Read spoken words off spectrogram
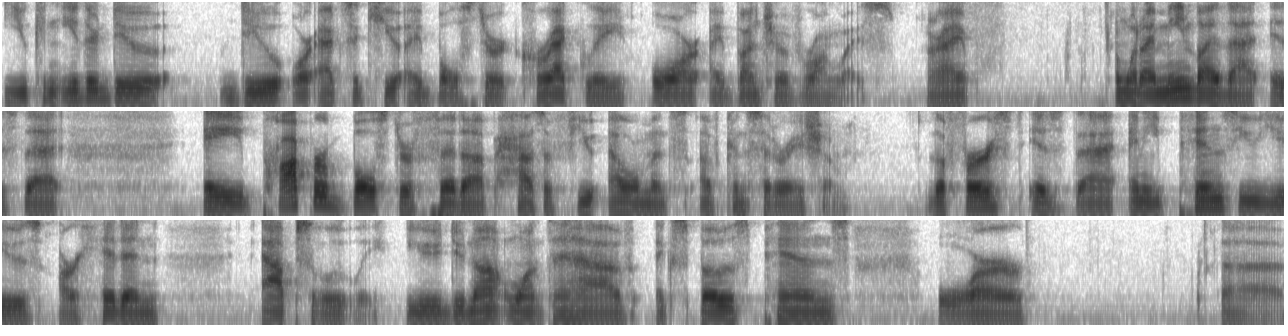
you can either do do or execute a bolster correctly or a bunch of wrong ways. All right. And what I mean by that is that a proper bolster fit up has a few elements of consideration. The first is that any pins you use are hidden absolutely. You do not want to have exposed pins or uh,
